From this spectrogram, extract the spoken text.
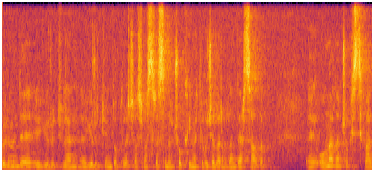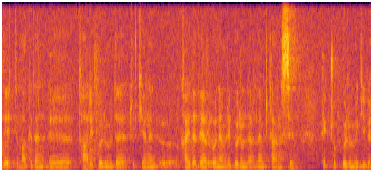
bölümünde e, yürütülen, e, yürüttüğüm doktora çalışma sırasında çok kıymetli hocalarımdan ders aldım. E, Onlardan çok istifade ettim. Hakikaten e, tarih bölümü de Türkiye'nin kayda değer önemli bölümlerinden bir tanesi. Pek çok bölümü gibi.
